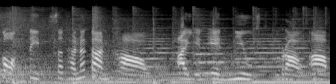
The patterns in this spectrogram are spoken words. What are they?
เกาะติดสถานการณ์ข่าว INN News Roundup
